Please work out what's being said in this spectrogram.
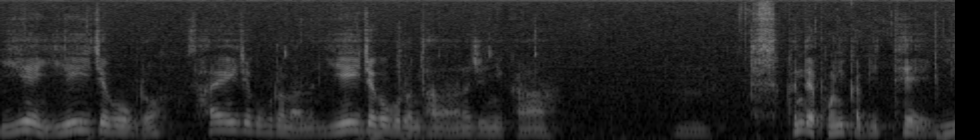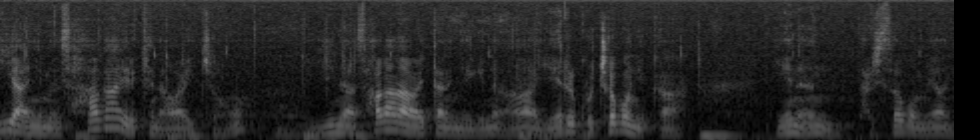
2의 2a 제곱으로 4a 제곱으로 나눠 2a 제곱으로는 다 나눠지니까 음, 근데 보니까 밑에 2 아니면 4가 이렇게 나와 있죠 어, 2나 4가 나와 있다는 얘기는 아 얘를 고쳐 보니까 얘는 다시 써보면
